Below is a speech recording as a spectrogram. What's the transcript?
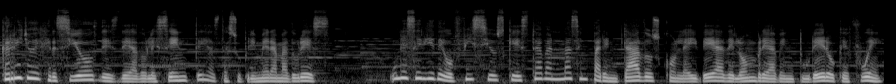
Carrillo ejerció desde adolescente hasta su primera madurez una serie de oficios que estaban más emparentados con la idea del hombre aventurero que fue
